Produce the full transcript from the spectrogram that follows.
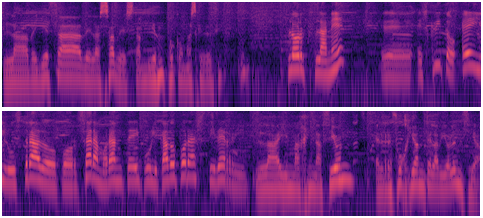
La belleza de las aves, también poco más que decir. Flor Flané, eh, escrito e ilustrado por Sara Morante y publicado por Astiberri. La imaginación, el refugio ante la violencia.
